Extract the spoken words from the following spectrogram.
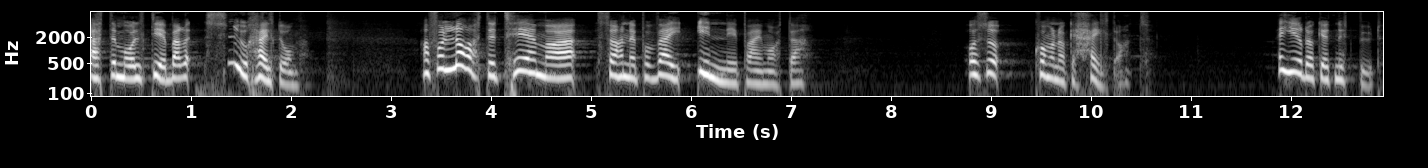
etter måltidet bare snur helt om. Han forlater temaet så han er på vei inn i, på en måte. Og så kommer noe helt annet. Jeg gir dere et nytt bud.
